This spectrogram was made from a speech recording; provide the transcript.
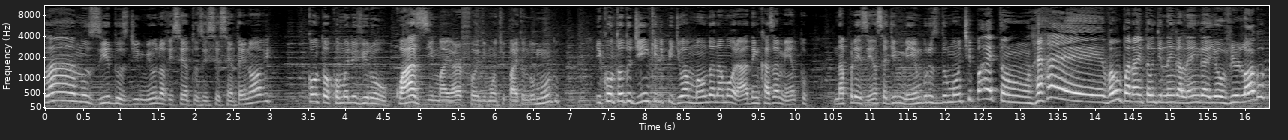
lá nos idos de 1969, contou como ele virou o quase maior fã de Monty Python do mundo, e contou do dia em que ele pediu a mão da namorada em casamento, na presença de membros do Monty Python. Vamos parar então de lenga-lenga e ouvir logo?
